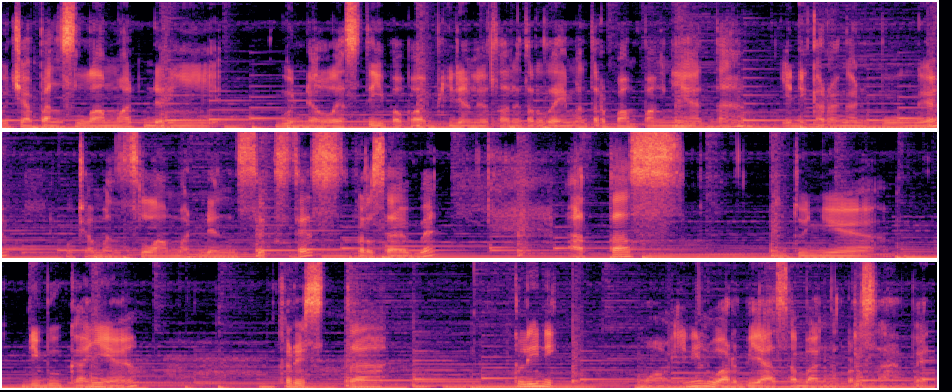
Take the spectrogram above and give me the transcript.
Ucapan selamat dari Bunda Lesti, Papa B, dan Leslar Entertainment terpampang nyata. Ini karangan bunga Ucapan selamat dan sukses persahabat Atas tentunya dibukanya Krista Klinik. Wow ini luar biasa banget persahabat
